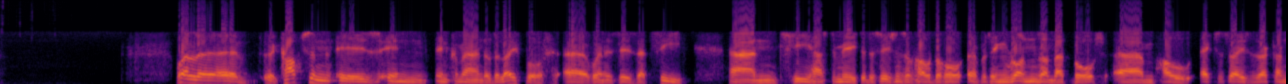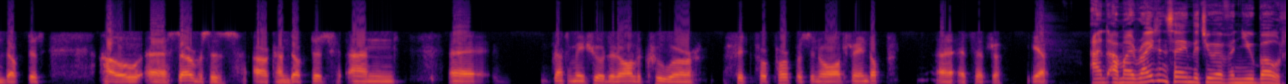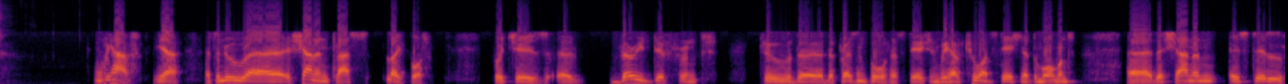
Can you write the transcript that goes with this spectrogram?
Well, uh, a coxswain is in, in command of the lifeboat uh, when it is at sea, and he has to make the decisions of how the whole everything runs on that boat, um, how exercises are conducted, how uh, services are conducted, and uh, got to make sure that all the crew are fit for purpose and all trained up, uh, etc. Yeah. And am I right in saying that you have a new boat? We have, yeah. It's a new uh, Shannon class lifeboat, which is uh, very different to the, the present boat at station. We have two on station at the moment. Uh, the Shannon is still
